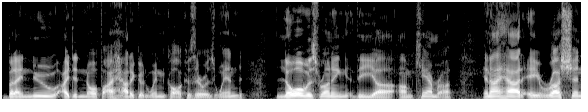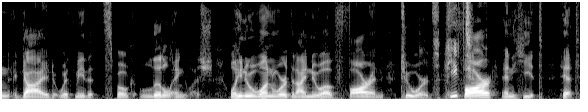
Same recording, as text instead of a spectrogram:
but I knew I didn't know if I had a good wind call because there was wind. Noah was running the uh, um, camera, and I had a Russian guide with me that spoke little English. Well, he knew one word that I knew of, and two words, Heat? far and heat, hit,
